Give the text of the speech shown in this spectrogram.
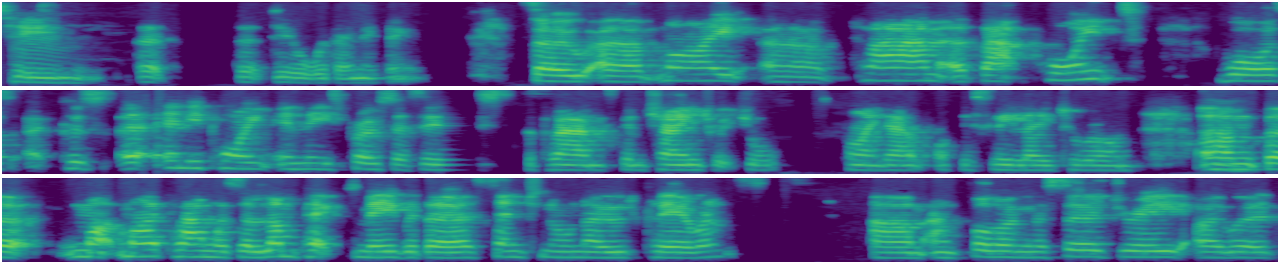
team mm. that that deal with anything. So uh, my uh, plan at that point was because at any point in these processes the plans can change which you'll find out obviously later on. Um, mm. But my, my plan was a lumpectomy with a sentinel node clearance. Um, and following the surgery, I would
